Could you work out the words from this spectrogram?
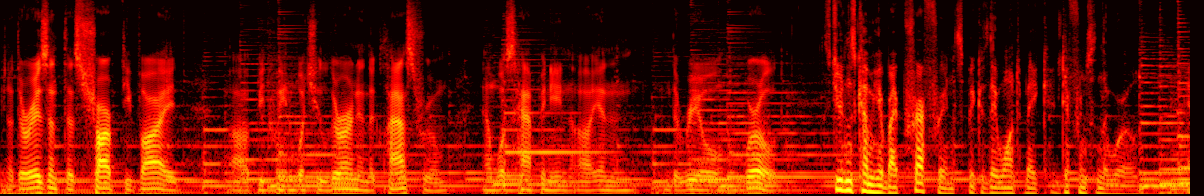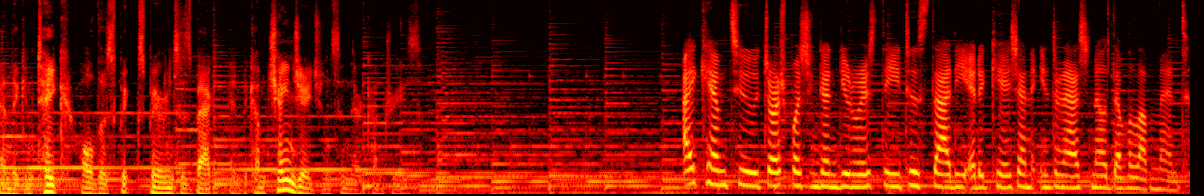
You know, there isn't this sharp divide uh, between what you learn in the classroom and what's happening uh, in, in the real world. Students come here by preference because they want to make a difference in the world, and they can take all those experiences back and become change agents in their countries. I came to George Washington University to study education and international development.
